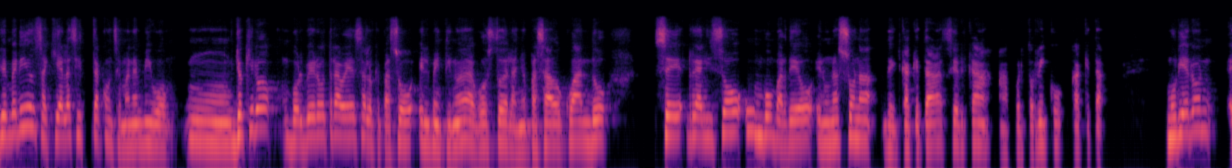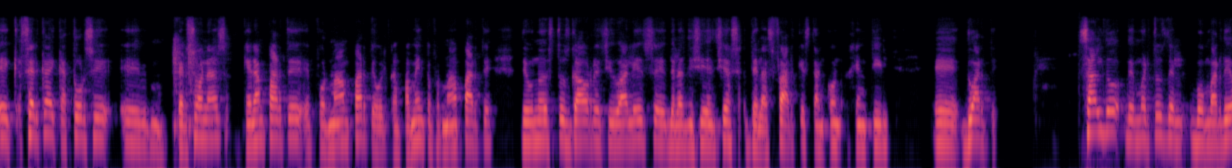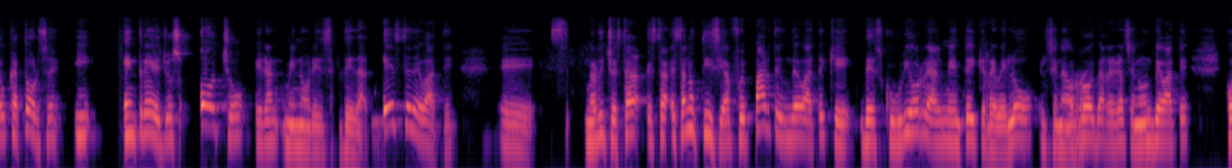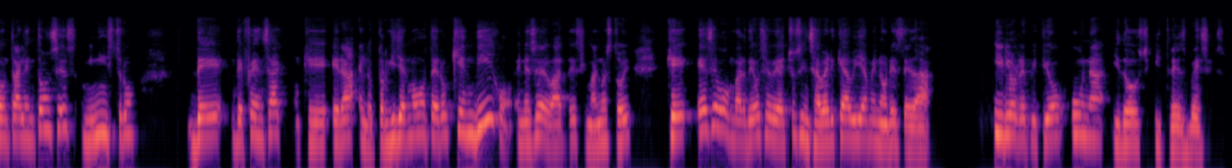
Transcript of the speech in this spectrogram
Bienvenidos aquí a la cita con Semana en Vivo. Mm, yo quiero volver otra vez a lo que pasó el 29 de agosto del año pasado, cuando se realizó un bombardeo en una zona de Caquetá, cerca a Puerto Rico, Caquetá. Murieron eh, cerca de 14 eh, personas que eran parte, formaban parte, o el campamento formaba parte de uno de estos gaos residuales eh, de las disidencias de las FARC que están con Gentil Duarte. Saldo de muertos del bombardeo 14 y entre ellos 8 eran menores de edad. Este debate, eh, mejor dicho, esta, esta, esta noticia fue parte de un debate que descubrió realmente y que reveló el senador Roy Barreras en un debate contra el entonces ministro de Defensa, que era el doctor Guillermo Botero, quien dijo en ese debate, si mal no estoy, que ese bombardeo se había hecho sin saber que había menores de edad y lo repitió una y dos y tres veces.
